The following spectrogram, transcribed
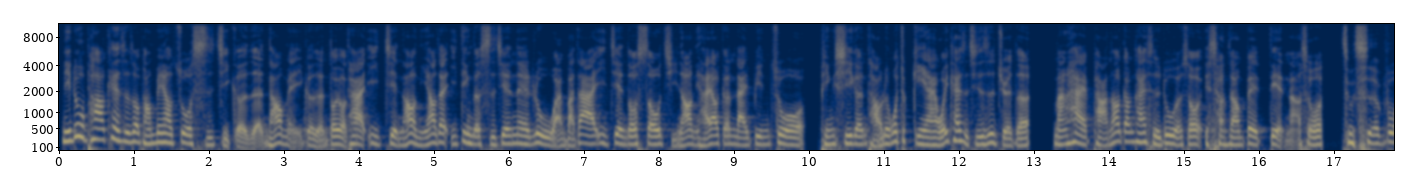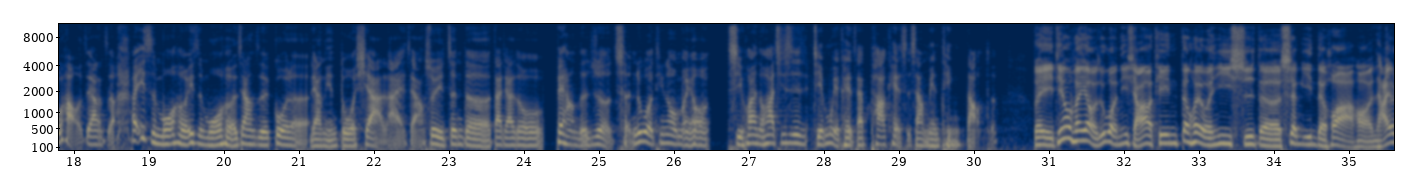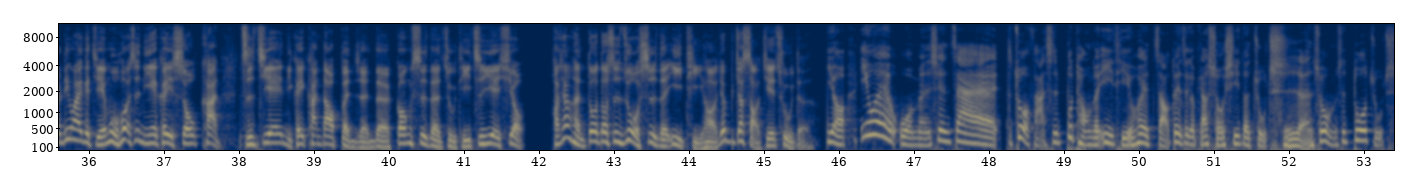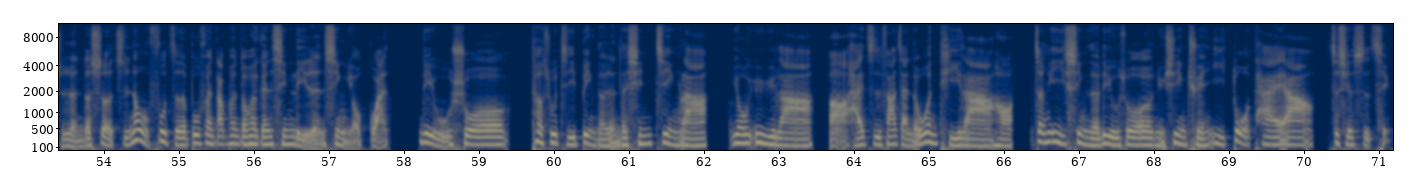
你录 podcast 的时候，旁边要坐十几个人，然后每一个人都有他的意见，然后你要在一定的时间内录完，把大家意见都收集，然后你还要跟来宾做评析跟讨论，我就惊。我一开始其实是觉得蛮害怕。然后刚开始录的时候，也常常被电啊，说主持的不好这样子。啊，一直磨合，一直磨合，这样子过了两年多下来，这样，所以真的大家都非常的热忱。如果听众朋友喜欢的话，其实节目也可以在 Podcast 上面听到的。所以，听众朋友，如果你想要听邓惠文医师的声音的话，哈，还有另外一个节目，或者是你也可以收看，直接你可以看到本人的公视的主题之夜秀，好像很多都是弱势的议题，哈，就比较少接触的。有，因为我们现在的做法是不同的议题会找对这个比较熟悉的主持人，所以我们是多主持人的设置。那我负责的部分大部分都会跟心理人性有关，例如说。特殊疾病的人的心境啦，忧郁啦，呃，孩子发展的问题啦，哈，争议性的，例如说女性权益、堕胎啊这些事情。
